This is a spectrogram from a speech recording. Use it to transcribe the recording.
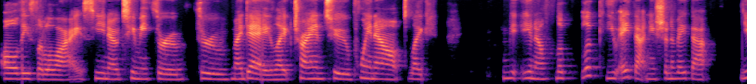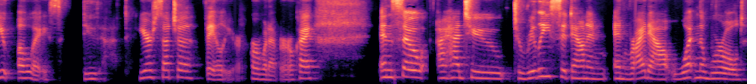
all these little lies, you know, to me through through my day, like trying to point out, like, you know, look, look, you ate that and you shouldn't have ate that. You always do that. You're such a failure or whatever. Okay. And so I had to to really sit down and, and write out what in the world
